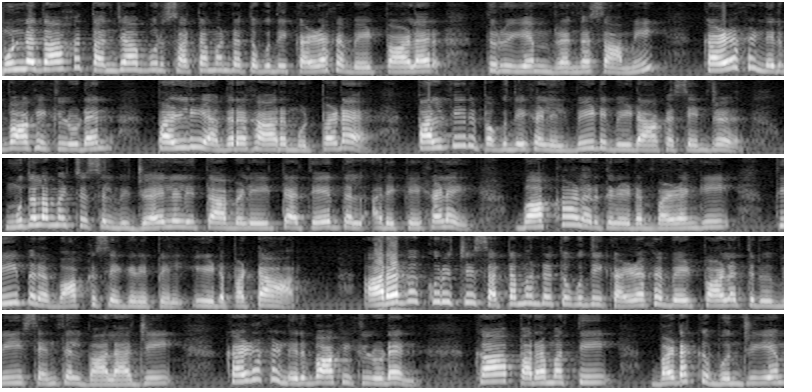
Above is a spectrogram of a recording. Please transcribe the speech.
முன்னதாக தஞ்சாவூர் சட்டமன்ற தொகுதி கழக வேட்பாளர் திரு எம். ரங்கசாமி கழக நிர்வாகிகளுடன் பள்ளி அகரகாரம் உட்பட பல்வேறு பகுதிகளில் வீடு வீடாக சென்று முதலமைச்சர் செல்வி ஜெயலலிதா வெளியிட்ட தேர்தல் அறிக்கைகளை வாக்காளர்களிடம் வழங்கி தீவிர வாக்கு சேகரிப்பில் ஈடுபட்டார். அரவக்குறிச்சி சட்டமன்ற தொகுதி கழக வேட்பாளர் திரு வி. செந்தில் பாலாஜி கழக நிர்வாகிகளுடன் க. பரமத்தி வடக்கு ஒன்றியம்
